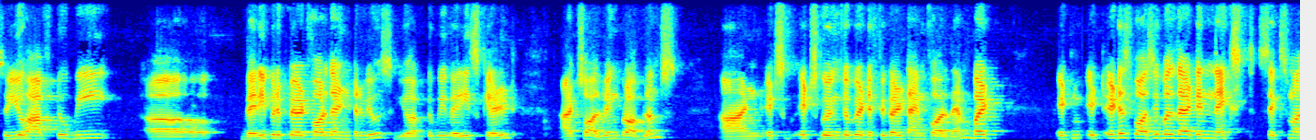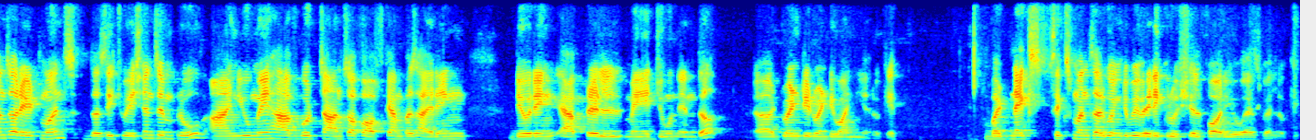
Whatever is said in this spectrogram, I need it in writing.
so you have to be uh, very prepared for the interviews. You have to be very skilled at solving problems. And it's it's going to be a difficult time for them. But it, it, it is possible that in next six months or eight months the situations improve and you may have good chance of off-campus hiring during april may june in the uh, 2021 year okay? But next six months are going to be very crucial for you as well okay?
